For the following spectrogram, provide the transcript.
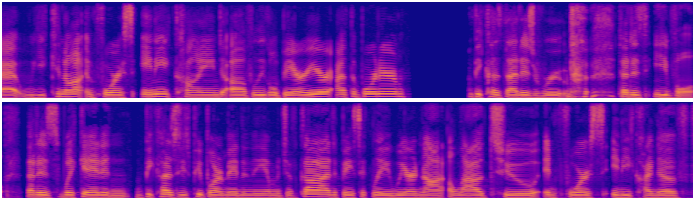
that we cannot enforce any kind of legal barrier at the border because that is rude, that is evil, that is wicked. And because these people are made in the image of God, basically, we are not allowed to enforce any kind of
